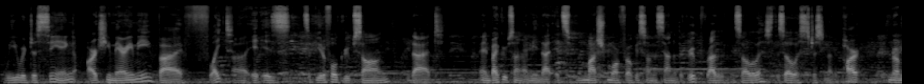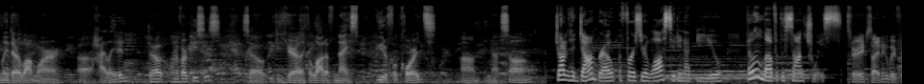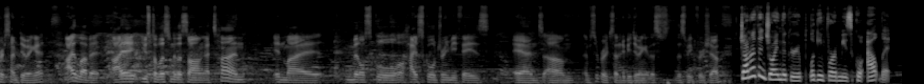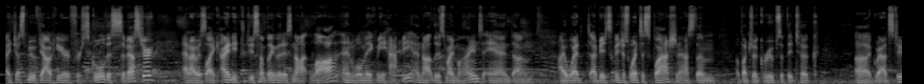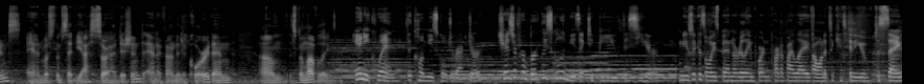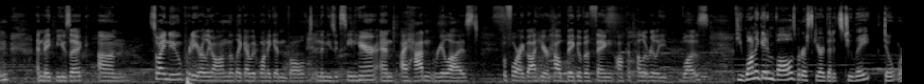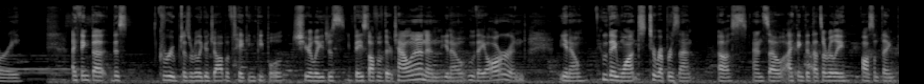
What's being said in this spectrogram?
We were just singing Archie Marry Me by Flight. Uh, it is it's a beautiful group song that and by group song I mean that it's much more focused on the sound of the group rather than the soloist. The soloist is just another part. Normally they're a lot more uh, highlighted throughout one of our pieces, so you can hear like a lot of nice, beautiful chords um, in that song. Jonathan Dombro, a first year law student at BU, fell in love with the song choice. It's very exciting. It'll be my first time doing it. I love it. I used to listen to the song a ton in my middle school, high school dreamy phase, and um, I'm super excited to be doing it this, this week for a show. Jonathan joined the group looking for a musical outlet. I just moved out here for school this semester, and I was like, I need to do something that is not law and will make me happy and not lose my mind. And um, I went, I basically just went to Splash and asked them a bunch of groups if they took uh, grad students, and most of them said yes. So I auditioned, and I found In Accord, and um, it's been lovely. Annie Quinn, the co-musical director, transferred from Berklee School of Music to BU this year. Music has always been a really important part of my life. I wanted to continue to sing and make music. Um, so I knew pretty early on that like I would want to get involved in the music scene here, and I hadn't realized before I got here how big of a thing a cappella really was. If you want to get involved but are scared that it's too late, don't worry. I think that this group does a really good job of taking people sheerly just based off of their talent and you know who they are and you know who they want to represent us and so i think that that's a really awesome thing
